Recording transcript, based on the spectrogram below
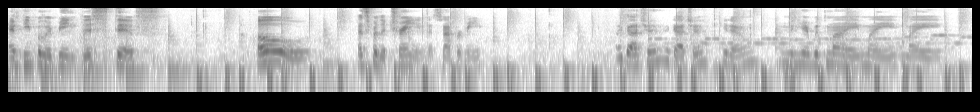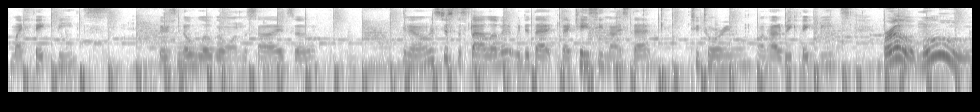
and people are being this stiff. Oh, that's for the train. That's not for me. I gotcha, I gotcha. You know, I'm in here with my my my my fake beats. There's no logo on the side, so you know, it's just the style of it. We did that that Casey Neistat tutorial on how to make fake beats. Bro, move!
